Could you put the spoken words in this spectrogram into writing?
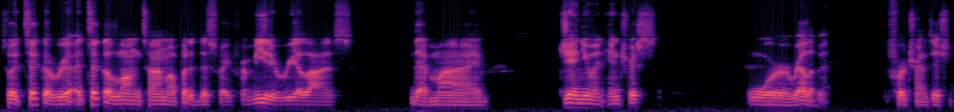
So it took a real, it took a long time. I'll put it this way: for me to realize that my genuine interests were relevant for transition.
